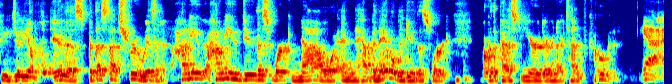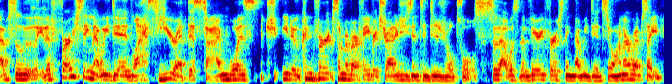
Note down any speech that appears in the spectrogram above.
mm-hmm. to be mm-hmm. able to do this. But that's not true, is it? How do you how do you do this work now and have been able to do this work over the past year during our time of COVID? Yeah, absolutely. The first thing that we did last year at this time was, you know, convert some of our favorite strategies into digital tools. So that was the very first thing that we did. So on our website,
